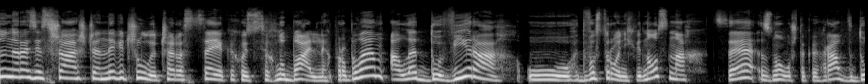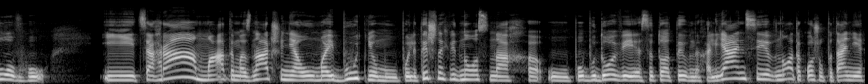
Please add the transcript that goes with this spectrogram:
Ну і наразі США ще не відчули через це якихось глобальних проблем, але довіра у двосторонніх відносинах це знову ж таки гра вдовгу. І ця гра матиме значення у майбутньому у політичних відносинах, у побудові ситуативних альянсів, ну а також у питанні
